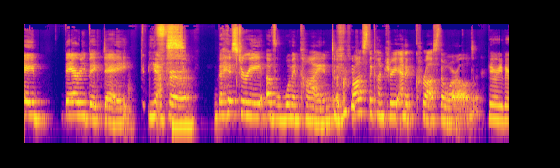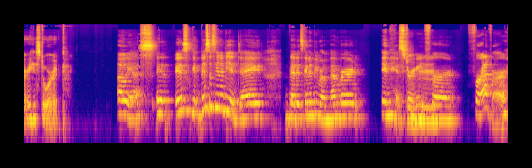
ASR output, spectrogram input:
a very big day Yes. for the history of womankind across the country and across the world. Very, very historic. Oh yes, it is. This is going to be a day that is going to be remembered in history Mhm. for forever.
